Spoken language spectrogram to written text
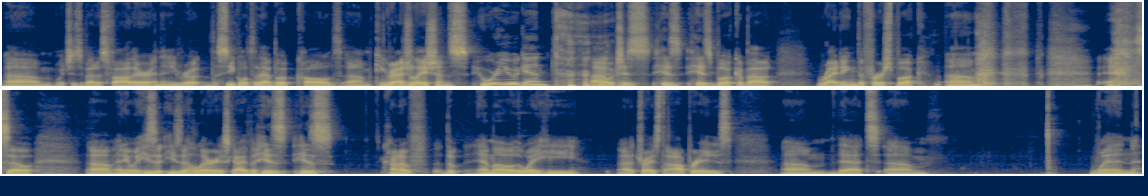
Um, which is about his father, and then he wrote the sequel to that book called um, "Congratulations, Who Are You Again?" uh, which is his his book about writing the first book. Um, so um, anyway, he's a, he's a hilarious guy, but his his kind of the mo the way he uh, tries to operate is um, that um, when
